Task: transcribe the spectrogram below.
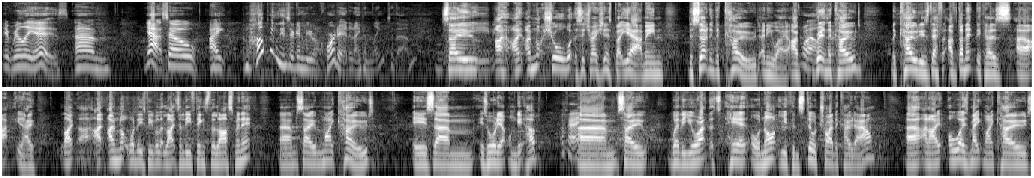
It really is. Um, yeah, so I, I'm hoping these are going to be recorded and I can link to them. So I, I, I'm not sure what the situation is, but yeah, I mean, there's certainly the code. Anyway, I've Well, written the code. The code is definitely. I've done it because uh, you know, like I, I'm not one of these people that like to leave things to the last minute. Um, so my code is um, is already up on GitHub. Okay. Um, so whether you're at the t- here or not, you can still try the code out. Uh, and I always make my code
